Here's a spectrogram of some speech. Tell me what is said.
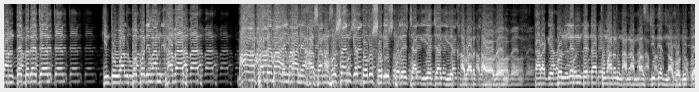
জানতে পেরেছেন কিন্তু অল্প পরিমাণ খাবার মা ফাতেমা ইমানে হাসান হোসেনকে দরু শরীফ পরে জাগিয়ে জাগিয়ে খাবার খাওয়াবেন। তার আগে বললেন বেটা তোমার নানা মসজিদের নববীতে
